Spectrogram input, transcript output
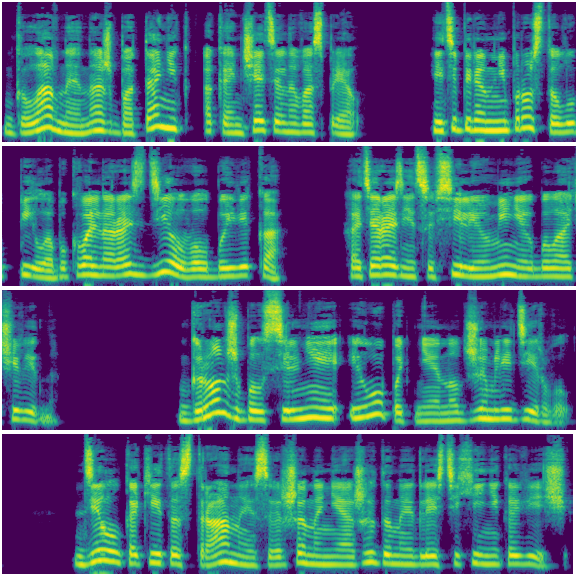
Главное, наш ботаник окончательно воспрял. И теперь он не просто лупил, а буквально разделывал боевика, хотя разница в силе и умениях была очевидна. Гронж был сильнее и опытнее, но Джим лидировал. Делал какие-то странные, совершенно неожиданные для стихийника вещи.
